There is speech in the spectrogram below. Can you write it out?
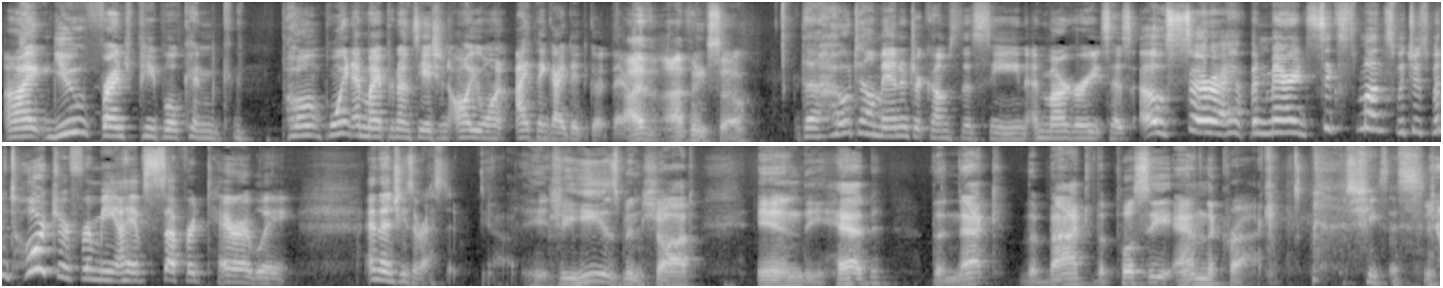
I, you French people can po- point at my pronunciation all you want. I think I did good there. I I think so. The hotel manager comes to the scene, and Marguerite says, Oh, sir, I have been married six months, which has been torture for me. I have suffered terribly. And then she's arrested. Yeah, he, she, he has been shot in the head, the neck, the back, the pussy, and the crack. Jesus.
